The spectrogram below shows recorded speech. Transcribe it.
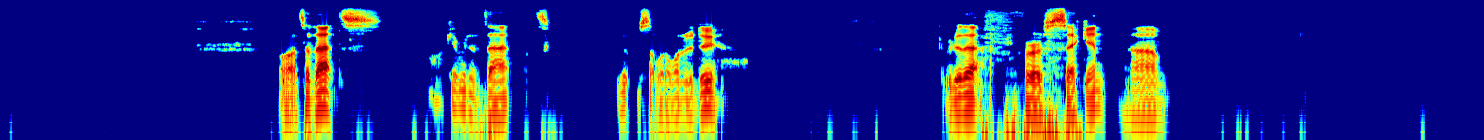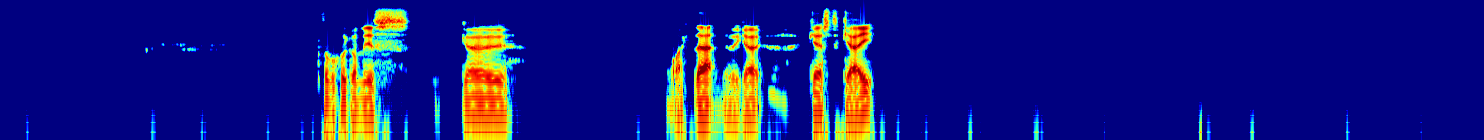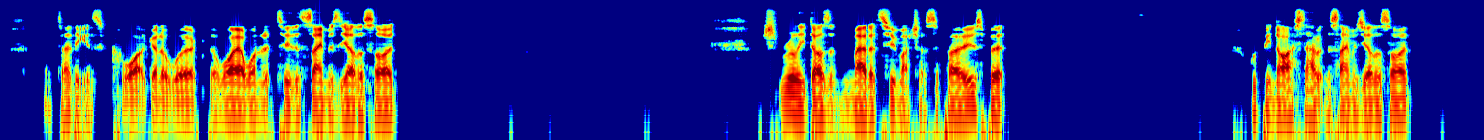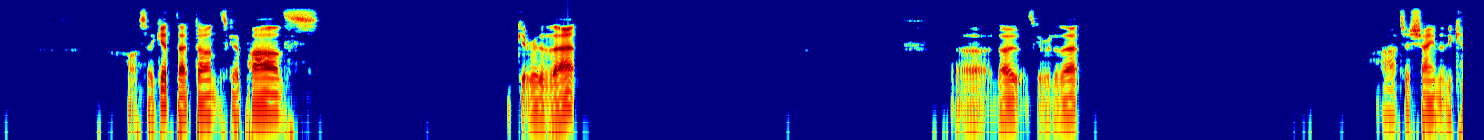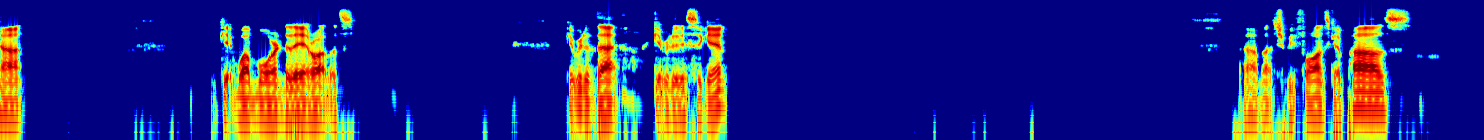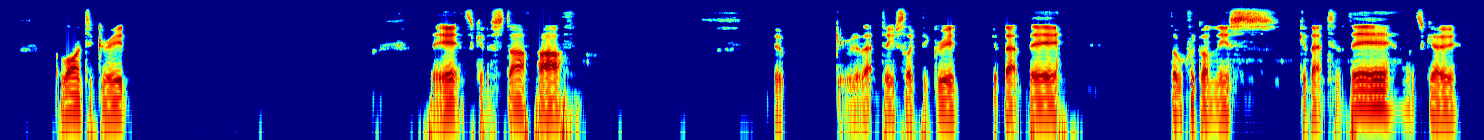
Alright, so that's... I'll get rid of that. That's not what I wanted to do. Get rid of that for a second. Um, double click on this, go like that, there we go. Guest gate. I don't think it's quite going to work the way I wanted it to, the same as the other side. which really doesn't matter too much, I suppose, but would be nice to have it the same as the other side. Alright, so get that done. Let's go paths. Get rid of that. Uh, no, let's get rid of that. Ah, it's a shame that we can't get one more into there. Right, let's get rid of that. Get rid of this again. Um, that should be fine. Let's go paths, align to grid. There, let's get a staff path. Get rid of that, deselect the grid, get that there. Double click on this, get that to there. Let's go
